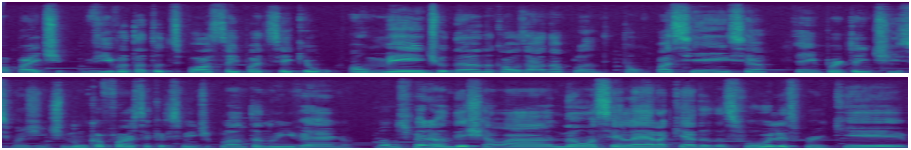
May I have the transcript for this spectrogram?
a parte viva está toda exposta e pode ser que eu aumente o dano causado na planta. Então, paciência é importantíssimo. A gente nunca força crescimento de planta no inverno. Vamos esperando, deixa lá, não acelera a queda das folhas, porque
